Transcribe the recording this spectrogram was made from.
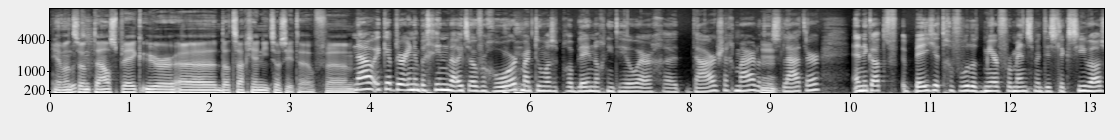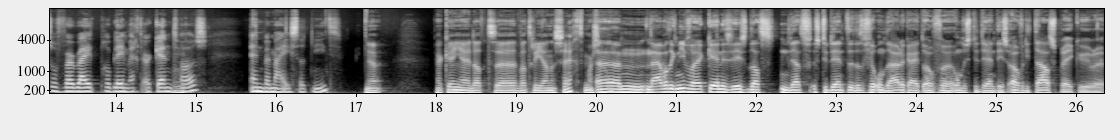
Ja, want zo'n taalspreekuur, dat zag jij niet zo zitten? Of, eh, Nou, ik heb er in het begin wel iets over gehoord. Maar toen was het probleem nog niet heel erg daar, zeg maar. Dat was later. En ik had een beetje het gevoel dat het meer voor mensen met dyslexie was. Of waarbij het probleem echt erkend was. En bij mij is dat niet. ja. Herken jij dat, eh, wat Rianne zegt? Marcel? Ehm, nou, wat ik in ieder geval herken is, is dat, dat studenten, dat er veel onduidelijkheid over, onder studenten is over die taalspreekuren.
